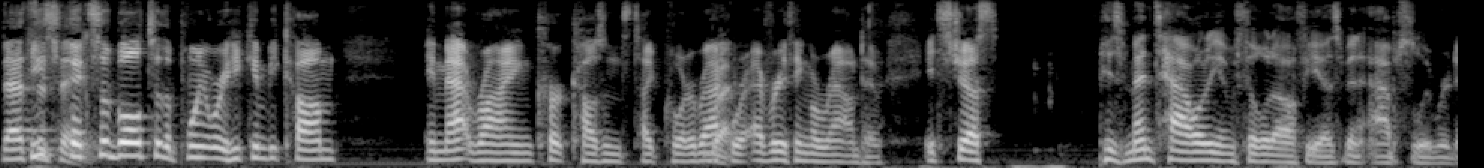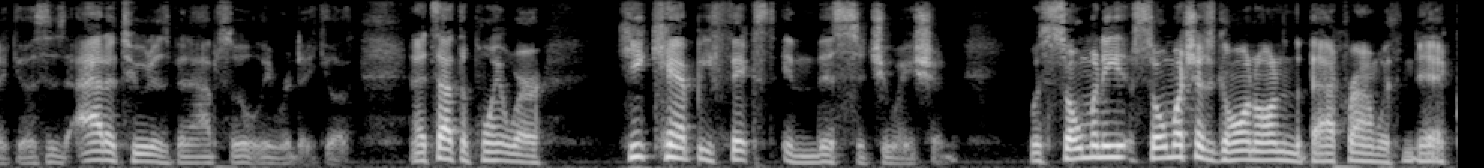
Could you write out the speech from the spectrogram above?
That's he's fixable to the point where he can become a Matt Ryan, Kirk Cousins type quarterback, Right. where everything around him. It's just his mentality in Philadelphia has been absolutely ridiculous. His attitude has been absolutely ridiculous, and it's at the point where he can't be fixed in this situation. With so many, so much has gone on in the background with Nick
